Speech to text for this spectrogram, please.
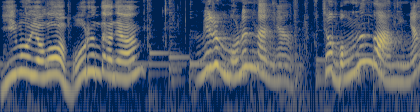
이모 영어 모른다냥? 미루 모른다냐 저 먹는 거 아니냐?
